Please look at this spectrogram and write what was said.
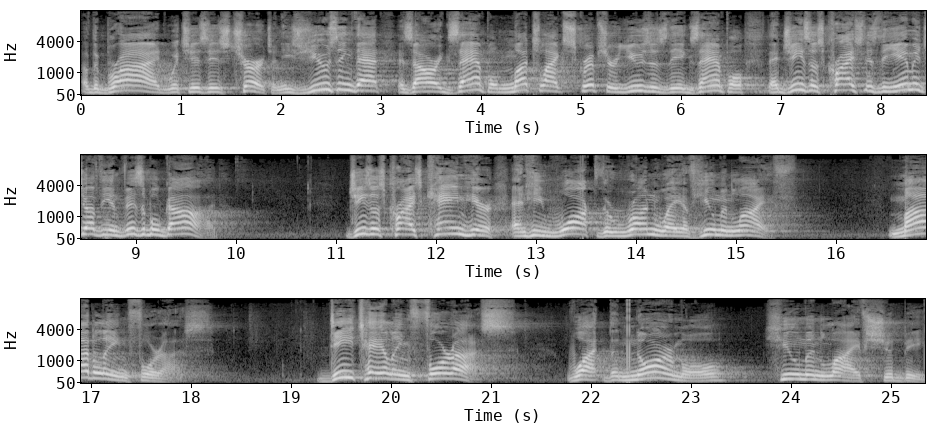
of the bride, which is his church. And he's using that as our example, much like Scripture uses the example that Jesus Christ is the image of the invisible God. Jesus Christ came here and he walked the runway of human life, modeling for us, detailing for us what the normal human life should be.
